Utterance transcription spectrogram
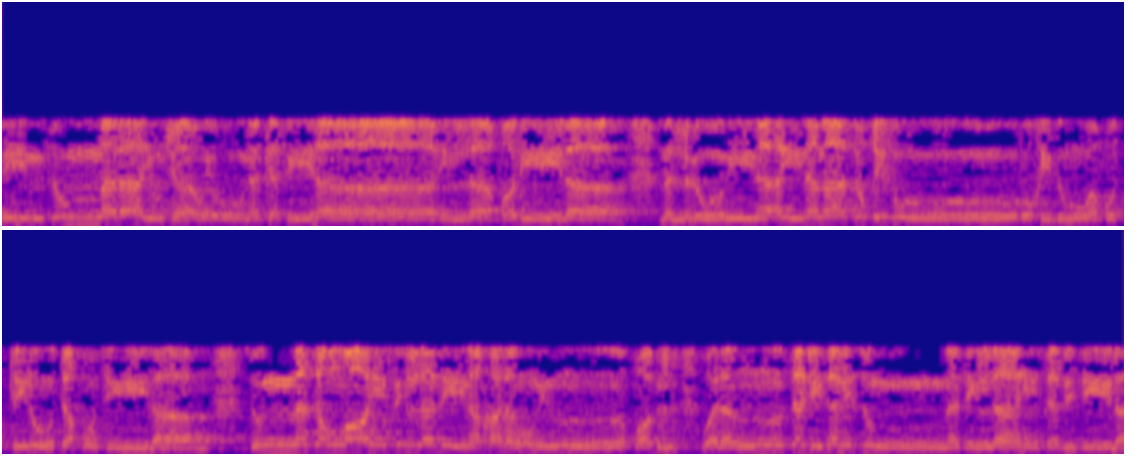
بهم ثم لا يجاورونك فيها إلا قليلا. ملعونين أينما تقفوا أخذوا وقتلوا تقتيلا. سنة الله في الذين خلوا من قبل ولن تجد لسنة الله تبديلا.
